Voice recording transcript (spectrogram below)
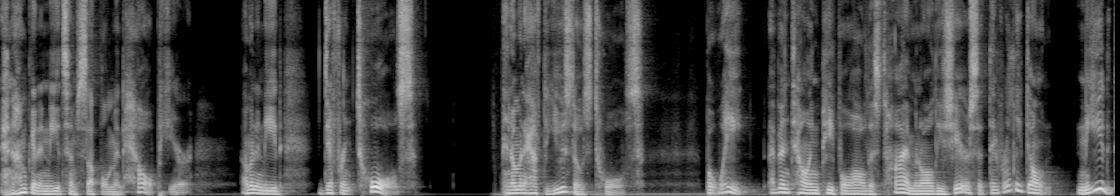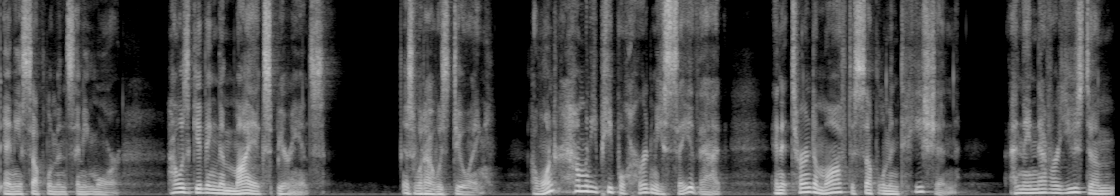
And I'm going to need some supplement help here. I'm going to need different tools. And I'm going to have to use those tools. But wait, I've been telling people all this time and all these years that they really don't need any supplements anymore. I was giving them my experience, is what I was doing. I wonder how many people heard me say that and it turned them off to supplementation and they never used them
